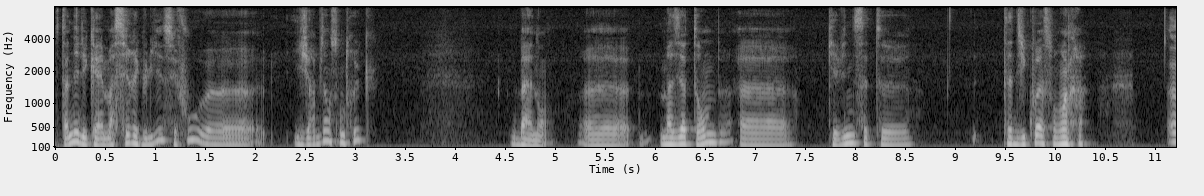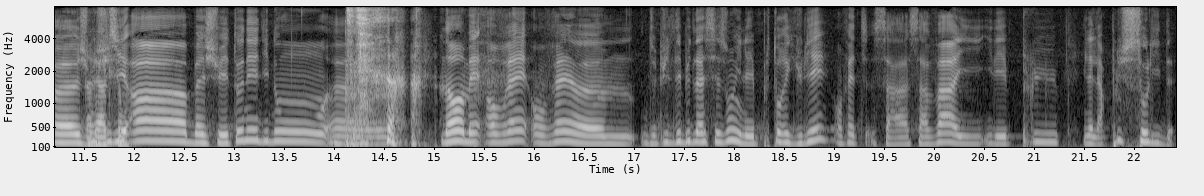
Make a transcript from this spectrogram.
cette année il est quand même assez régulier, c'est fou, euh, il gère bien son truc. Bah non. Euh, Mazia tombe. Euh, Kevin, ça te- t'as dit quoi à ce moment-là? Euh, je me suis dit, ah, ben je suis étonné, dis donc. Euh, non, mais en vrai, en vrai euh, depuis le début de la saison, il est plutôt régulier. En fait, ça, ça va, il, il est plus, il a l'air plus solide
